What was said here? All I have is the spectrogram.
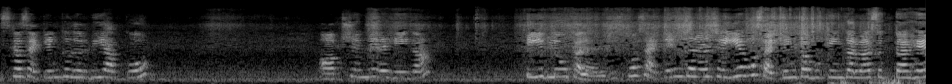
इसका सेकंड कलर भी आपको ऑप्शन में रहेगा। टी ब्लू कलर जिसको सेकंड कलर चाहिए, वो सेकंड का बुकिंग करवा सकता है।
